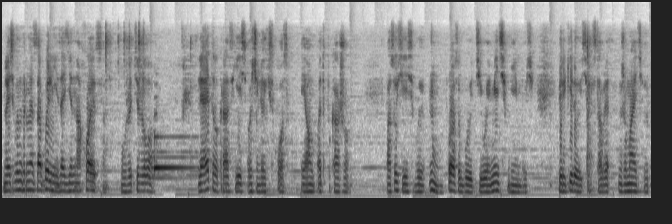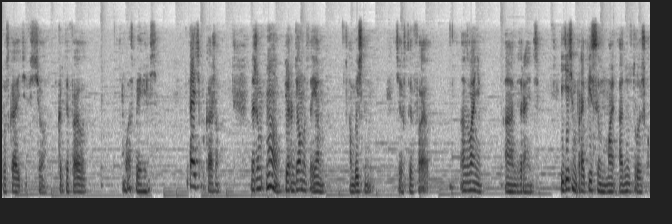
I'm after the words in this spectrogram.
Но если вы, например, забыли, не знаете, где находится, уже тяжело. Для этого как раз есть очень легкий способ. Я вам это покажу. По сути, если вы ну, просто будете его иметь где-нибудь, перекидываете, вставляете, нажимаете, запускаете, все, скрытые файлы у вас появились. Давайте покажу. Нажим, ну, первым делом мы сдаем обычный текстовый файл. Название а, без разницы. И здесь мы прописываем одну строчку.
